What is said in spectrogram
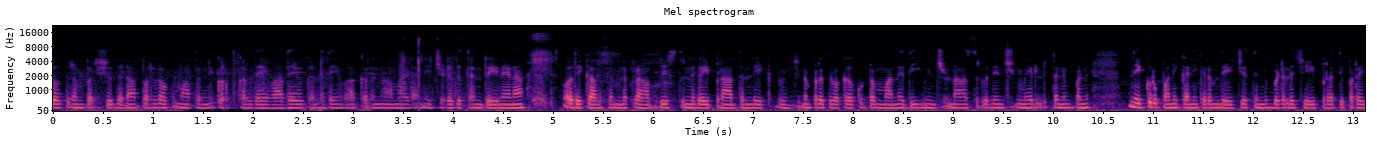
స్తోత్రం పరిశుద్ధుడ పరలోక మాతని కృపకల దేవా కన్న దేవాకరణ కరుణామేడ చెడుగు తండ్రి నేను ఉదయకాల సమయంలో ప్రార్థిస్తుండగా ఈ ప్రార్థనలు ఏకపించిన ప్రతి ఒక్క కుటుంబాన్ని దీవించడం ఆశీర్వదించడం మేలు తనిపని నీ కృపని కనికరం దయచేతండి బిడ్డలు చేయి ప్రతి ప్రయ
